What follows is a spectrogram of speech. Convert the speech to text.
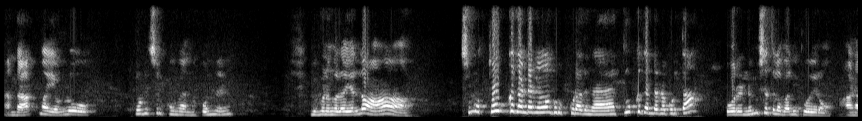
அந்த ஆத்மா எவ்வளோ துடிச்சிருக்குங்க அந்த பொண்ணு. இவனுங்களை எல்லாம் சும்மா தூக்கு தண்டனைலாம் கொடுக்கக்கூடாதுங்க கொடுக்க கூடாதுங்க. தூக்கு தண்டனை கொடுத்தா ஒரு நிமிஷத்துல வலி போயிடும் ஆனா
